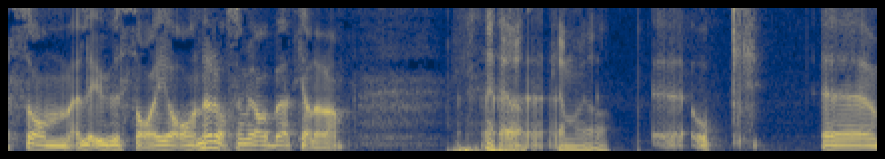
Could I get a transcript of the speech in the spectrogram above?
Som, eller USA-ianer då, som jag har börjat kalla dem. Ja, kan man göra. Eh, och eh,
